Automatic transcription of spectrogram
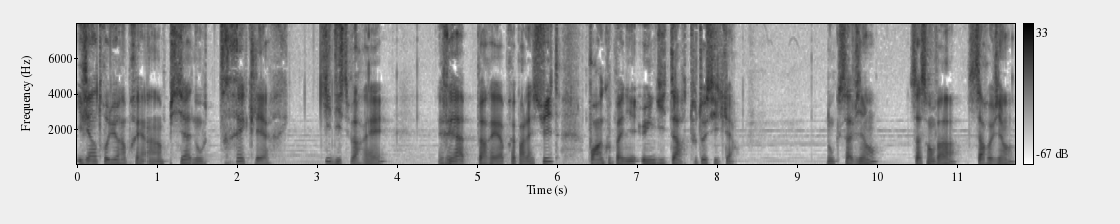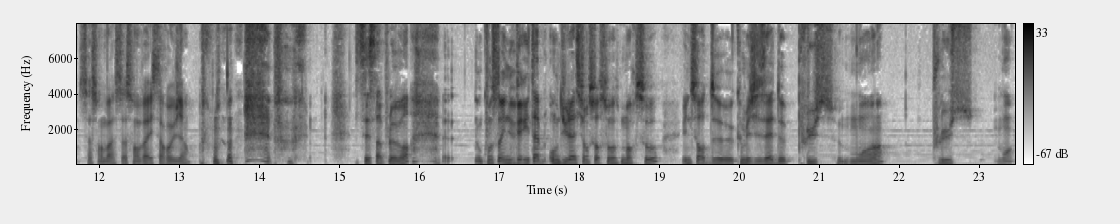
Il vient introduire après un piano très clair qui disparaît, réapparaît après par la suite pour accompagner une guitare tout aussi claire. Donc ça vient, ça s'en va, ça revient, ça s'en va, ça s'en va et ça revient. c'est simplement. Donc on sent une véritable ondulation sur ce morceau, une sorte de, comme je disais, de plus, moins, plus, moins.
